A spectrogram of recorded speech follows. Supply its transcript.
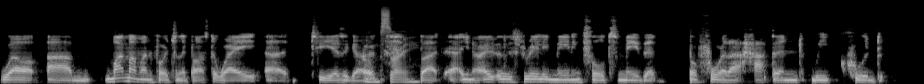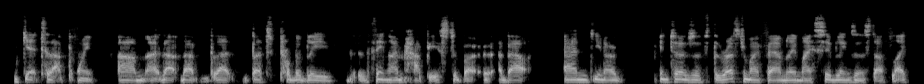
Well, um, my mum unfortunately passed away uh, two years ago. Oh, I'm sorry, but uh, you know it, it was really meaningful to me that before that happened, we could get to that point. Um, uh, that that that that's probably the thing I'm happiest about. About and you know, in terms of the rest of my family, my siblings and stuff, like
